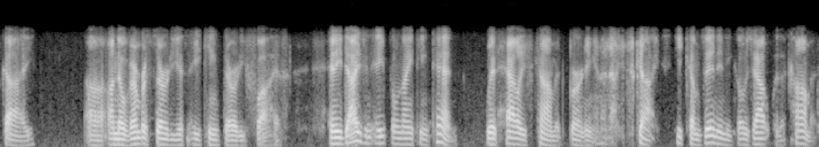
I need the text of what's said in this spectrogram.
sky uh, on November 30th, 1835, and he dies in April 1910 with Halley's Comet burning in the night sky. He comes in and he goes out with a comet.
